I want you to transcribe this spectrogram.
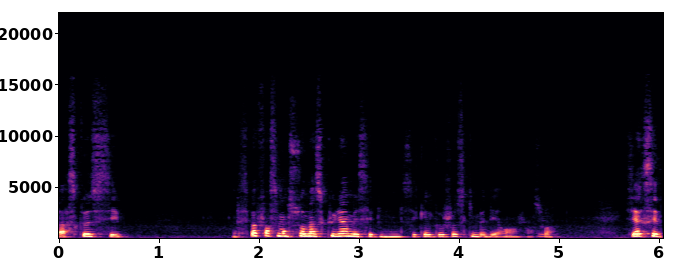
parce que c'est. C'est pas forcément soit masculin, mais c'est quelque chose qui me dérange en soi. C'est-à-dire que c'est.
